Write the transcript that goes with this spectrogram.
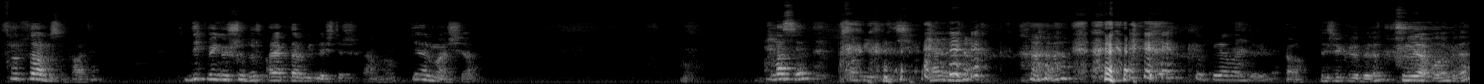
Şunu tutar mısın Fatih? Şimdi dik ve güçlü dur. Ayakları birleştir. Tamam. Gelme aşağı. Nasıl? Çok ilginç. Kıpıramadı bile. Tamam. Teşekkür ederim. Şunu yapalım bir de.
